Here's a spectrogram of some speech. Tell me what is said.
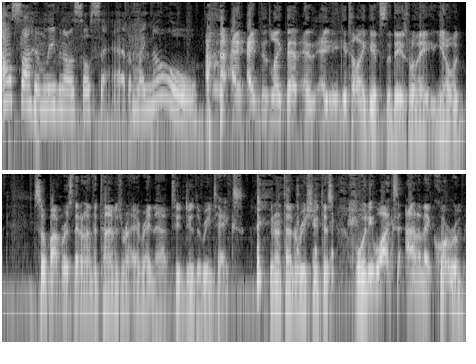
I saw him leaving. And I was so sad. I'm like, no. I, I did like that, and, and you can tell like it's the days where they, you know, soap operas they don't have the times right, right now to do the retakes. We don't have time to reshoot this. But when he walks out of that courtroom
